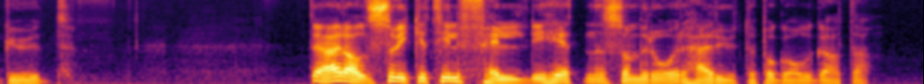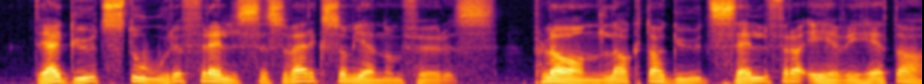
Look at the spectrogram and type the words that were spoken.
Gud. Det er altså ikke tilfeldighetene som rår her ute på Golgata. Det er Guds store frelsesverk som gjennomføres, planlagt av Gud selv fra evigheta,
